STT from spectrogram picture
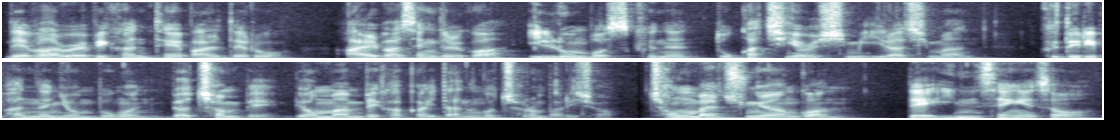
네바 레비칸트의 말대로 알바생들과 일론 머스크는 똑같이 열심히 일하지만 그들이 받는 연봉은 몇천 배, 몇만 배 가까이 나는 것처럼 말이죠. 정말 중요한 건 내 인생에서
